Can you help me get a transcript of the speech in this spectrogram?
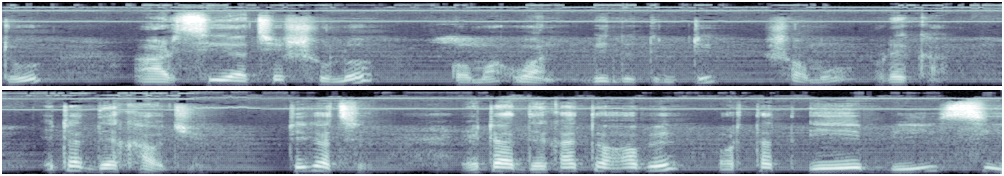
two. আর সি আছে ষোলো, কমা ওয়ান। বিন্দু তিনটি সমরেখা। এটা দেখা হচ্ছে ঠিক আছে? এটা দেখাতে হবে, অর্থাৎ এ, বি, সি।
